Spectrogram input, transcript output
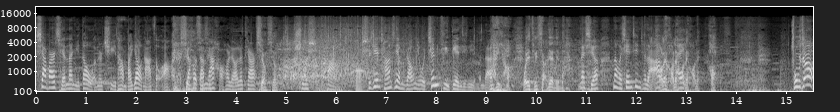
下班前呢，你到我那儿去一趟，把药拿走啊。哎呀谢谢然后咱们俩好好聊聊天儿。行行。说实话，啊时间长见不着你，我真挺惦记你们的。哎呀，我也挺想念您的。那行，那我先进去了啊。好嘞，好嘞，好嘞，哎好嘞，好。出去，往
